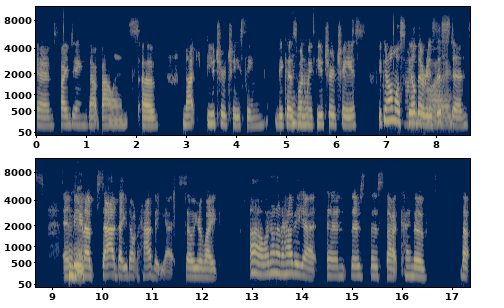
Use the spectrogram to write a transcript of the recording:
and finding that balance of not future chasing because mm-hmm. when we future chase you can almost feel the resistance and mm-hmm. being up sad that you don't have it yet so you're like oh i don't have it yet and there's this that kind of that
